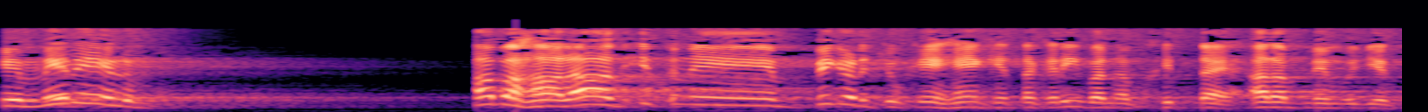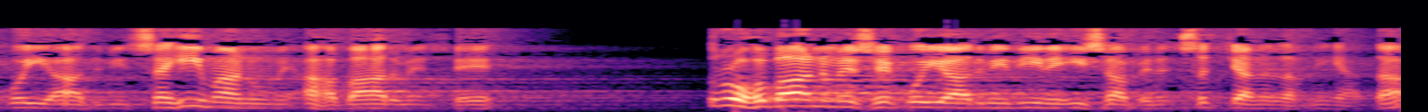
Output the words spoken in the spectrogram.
کہ میرے علم اب حالات اتنے بگڑ چکے ہیں کہ تقریباً اب خطہ عرب میں مجھے کوئی آدمی صحیح معنوں میں، احبار میں سے، روحبان میں سے کوئی آدمی دین عیسیٰ پہ سچا نظر نہیں آتا۔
